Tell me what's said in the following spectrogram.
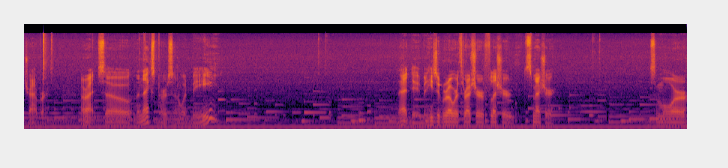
Trapper. Alright, so the next person would be that dude, but he's a grower, thresher, flesher, smesher. Some more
